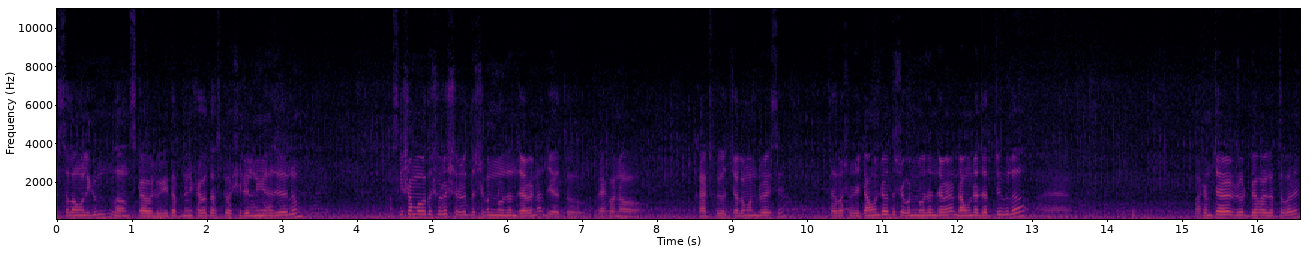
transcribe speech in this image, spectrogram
আসসালামু আলাইকুম লঞ্চ ট্রাভেল ভিডিওতে আপনাকে স্বাগত। আজকে শিডিউল নিয়ে হাজির হলাম আজকে সম্ভবত সুরেশ্বরের উদ্দেশ্যে কোনো নৌযান যাবে না, যেহেতু এখনও কারফিউ চলমান রয়েছে। তার পাশাপাশি ডাউনটার উদ্দেশ্যে কোনো নৌযান যাবে না। ডাউনটার যাত্রীগুলো ভাষণচারের রুট ব্যবহার করতে পারেন।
